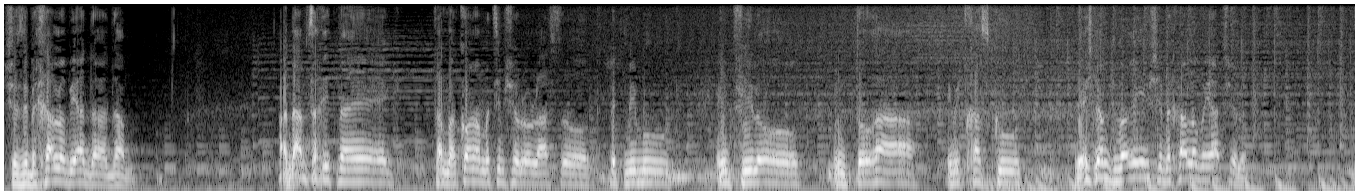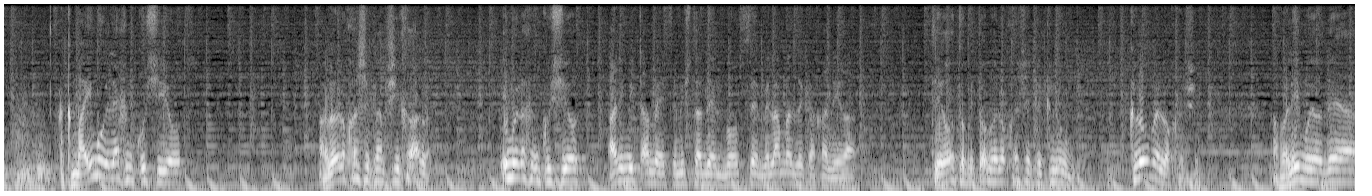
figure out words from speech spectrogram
שזה בכלל לא ביד האדם. אדם צריך להתנהג את כל המאמצים שלו לעשות, בתמימות, עם תפילות, עם תורה, עם התחזקות, ויש גם דברים שבכלל לא ביד שלו. רק מה אם הוא ילך עם קושיות, אני לא יהיה לו חשק להמשיך הלאה. אם הוא הולך עם קושיות, אני מתאמץ ומשתדל ועושה, ולמה זה ככה נראה? תראה אותו, פתאום אין לו חשק לכלום. כלום אין לו חשק. אבל אם הוא יודע,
